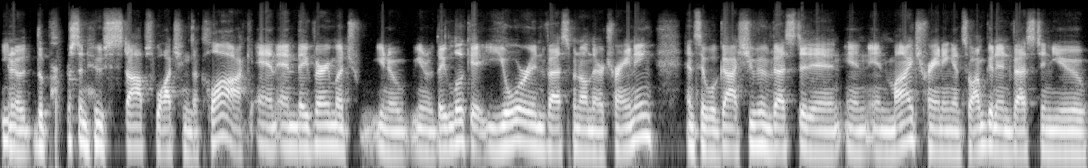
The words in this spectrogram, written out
you know the person who stops watching the clock and and they very much you know you know they look at your investment on their training and say well gosh you've invested in in in my training and so i'm going to invest in you.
